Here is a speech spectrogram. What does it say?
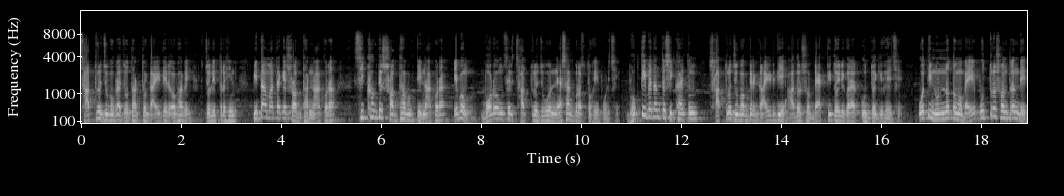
ছাত্র যুবকরা যথার্থ গাইডের অভাবে চরিত্রহীন, পিতামাতাকে শ্রদ্ধা না করা শিক্ষকদের শ্রদ্ধাভক্তি না করা এবং বড় অংশের ছাত্র যুব নেশাগ্রস্ত হয়ে পড়ছে। ভক্তি বেদান্ত শিক্ষায়তন ছাত্র যুবকদের গাইড দিয়ে আদর্শ ব্যক্তি তৈরি করার উদ্যোগী হয়েছে। অতি ন্যূনতম ব্যয়ে পুত্র সন্তানদের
